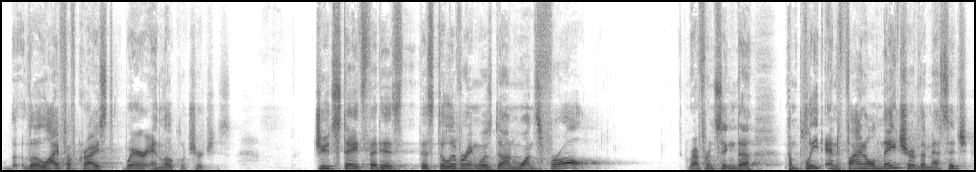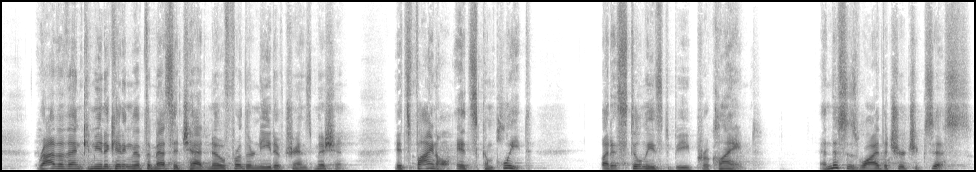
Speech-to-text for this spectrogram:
the life of Christ where in local churches. Jude states that his, this delivering was done once for all, referencing the complete and final nature of the message, rather than communicating that the message had no further need of transmission. It's final, it's complete, but it still needs to be proclaimed. And this is why the church exists.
